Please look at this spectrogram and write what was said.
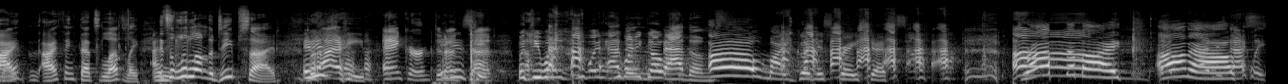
I, I think that's lovely. And- it's a little on the deep side. It is I- deep. Anchor. It is deep. But do you want to, you want, you want to go? fathomed. Oh my goodness gracious! Drop the ah. mic. I'm out. Exactly.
